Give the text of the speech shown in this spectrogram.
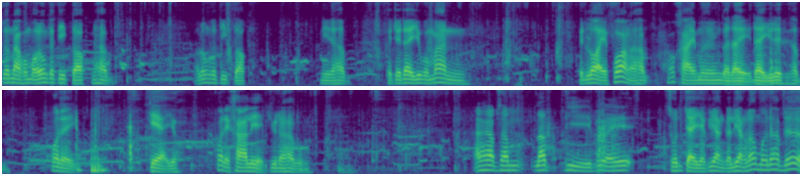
ส่วนมากผมเอาลงติ๊กต็อกนะครับเอาลงติ๊กต็อกนี่นะครับ ก็จะได้อยู่ประมาณเป็นร้อยฟองอะครับเขาขายมือก็ได้ได้อยู่ได้ครับพอได้แก่อยู่พอได้คาเลขอยู่นะครับผม นนะครับสำหรับที่ผู้ใดสนใจอยากเลี้ยงก็เลี้ยงลองเมืองนะครับ เด้อ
